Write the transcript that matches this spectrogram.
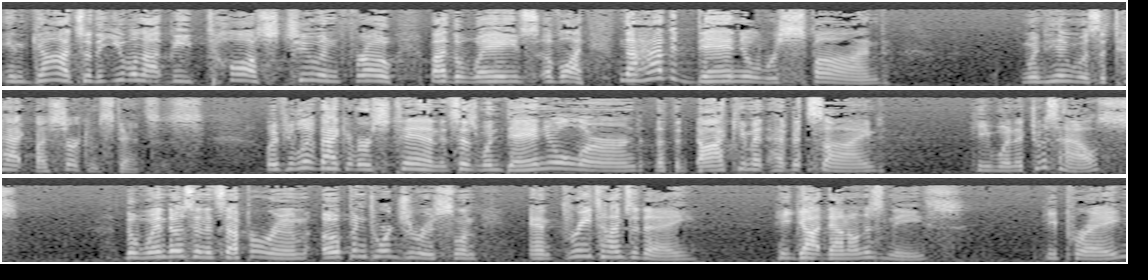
in God so that you will not be tossed to and fro by the waves of life. Now, how did Daniel respond when he was attacked by circumstances? Well, if you look back at verse 10, it says, When Daniel learned that the document had been signed, he went into his house, the windows in its upper room opened toward Jerusalem, and three times a day he got down on his knees, he prayed,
